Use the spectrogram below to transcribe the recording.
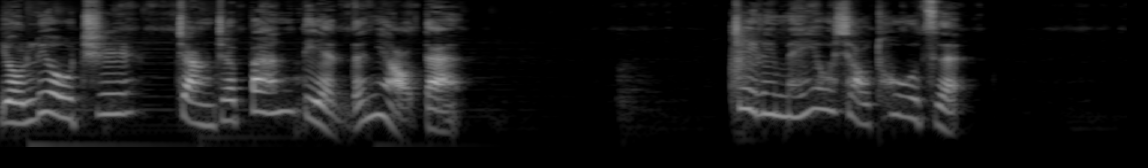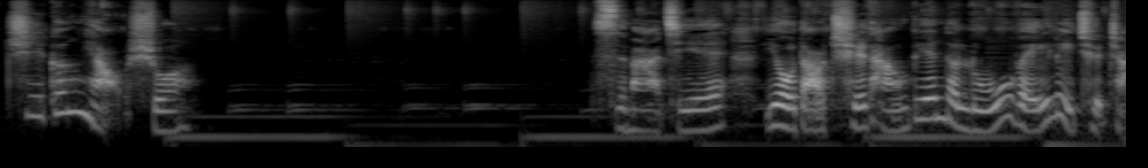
有六只长着斑点的鸟蛋。这里没有小兔子，知更鸟说。司马杰又到池塘边的芦苇里去找，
